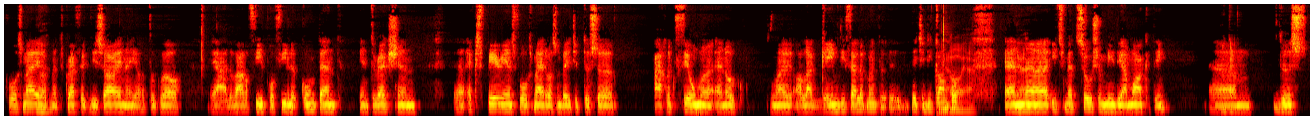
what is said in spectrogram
Volgens mij, ja. met graphic design en je had ook wel, ja, er waren vier profielen: content, interaction, experience. Volgens mij, dat was een beetje tussen eigenlijk filmen en ook mij à la game development, een beetje die kant op. Oh, ja. En ja. iets met social media marketing. Um, okay. Dus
